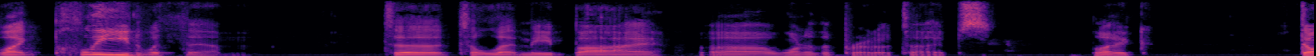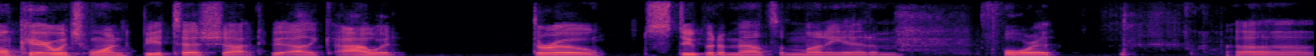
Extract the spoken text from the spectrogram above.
like plead with them, to to let me buy uh, one of the prototypes. Like, don't care which one. Could be a test shot. Could be, like I would throw stupid amounts of money at him for it. Uh,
